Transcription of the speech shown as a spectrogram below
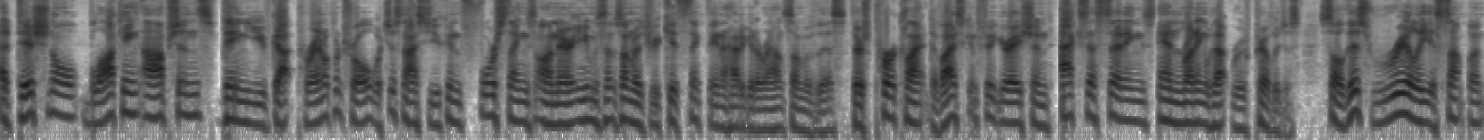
additional blocking options. Then you've got parental control, which is nice. You can force things on there. Even sometimes your kids think they know how to get around some of this. There's per client device configuration, access settings, and running without root privileges. So this really is something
